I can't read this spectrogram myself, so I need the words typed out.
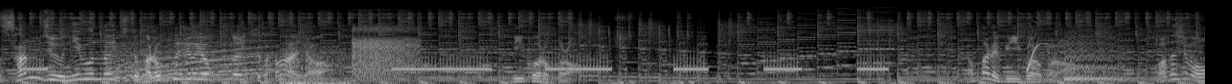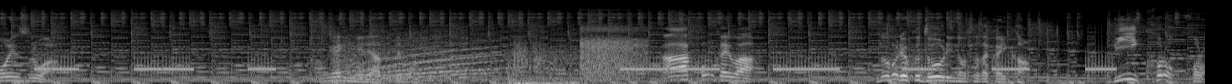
32分の1とか64分の1とかそうなんでしょ？B コロコロ。頑張れ B コロコロ。私も応援するわ。かぐや姫であっても。ああ今回は能力通りの戦いか。B コロコロ。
